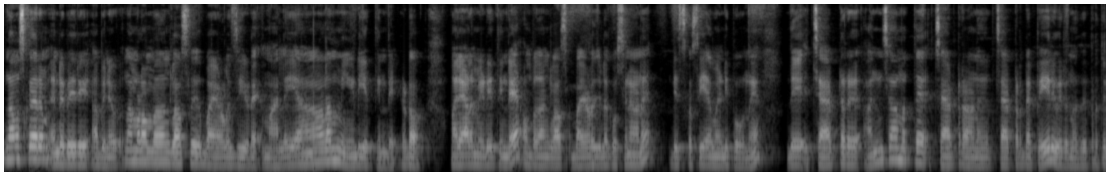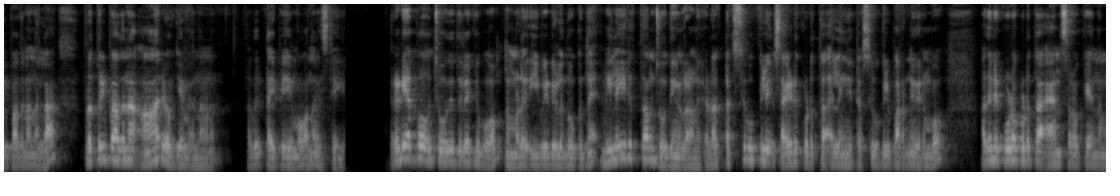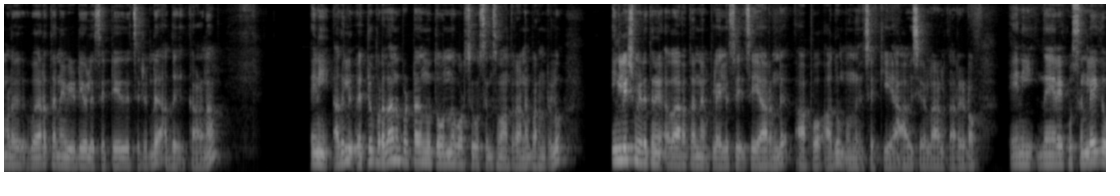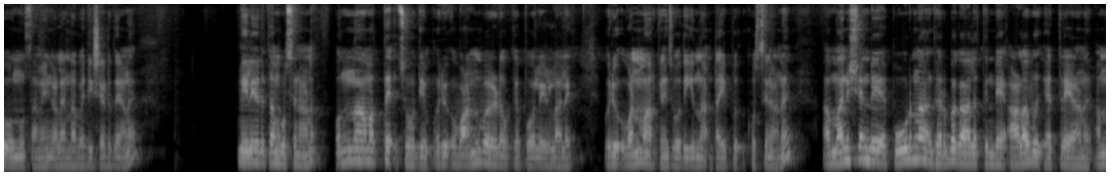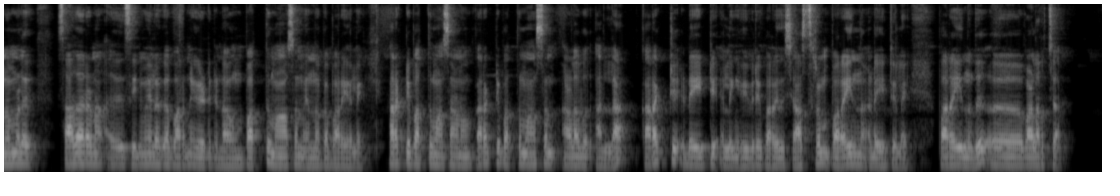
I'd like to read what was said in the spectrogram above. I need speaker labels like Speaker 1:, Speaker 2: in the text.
Speaker 1: നമസ്കാരം എന്റെ പേര് അഭിനവ്. നമ്മൾ ഒമ്പതാം ക്ലാസ് ബയോളജിയുടെ മലയാളം മീഡിയത്തിന്റെ കേട്ടോ? മലയാളം മീഡിയത്തിന്റെ ഒമ്പതാം ക്ലാസ് ബയോളജിയുടെ ക്വസ്റ്റ്യനാണ് ഡിസ്കസ് ചെയ്യാൻ വേണ്ടി പോകുന്നത് ഇത് ചാപ്റ്റർ അഞ്ചാമത്തെ ചാപ്റ്ററാണ് ചാപ്റ്ററിന്റെ പേര് വരുന്നത് പ്രത്യുൽപാദനം എന്നല്ല പ്രത്യുൽപാദന ആരോഗ്യം എന്നാണ്. അത് ടൈപ്പ് ചെയ്യുമ്പോൾ വന്ന മിസ്റ്റേക്ക് റെഡി അപ്പോൾ ചോദ്യത്തിലേക്ക് പോവാം. നമ്മൾ ഈ വീഡിയോയിൽ നോക്കുന്ന വിലയിരുത്താം ചോദ്യങ്ങളാണ്. എടാ ടെക്സ്റ്റ് ബുക്കിൽ സൈഡ് കൊടുത്ത അല്ലെങ്കിൽ ടെക്സ്റ്റ് ബുക്കിൽ പറഞ്ഞു വരുമ്പോൾ അതിന്റെ കൂടെ കൊടുത്ത ആൻസറൊക്കെ നമ്മൾ വേറെ തന്നെ വീഡിയോയിൽ സെറ്റ് ചെയ്ത് വെച്ചിട്ടുണ്ട്. അത് കാണാം. ഇനി അതിൽ ഏറ്റവും പ്രധാനപ്പെട്ട എന്ന് തോന്നുന്ന കുറച്ച് ക്വസ്റ്റ്യൻസ് മാത്രമാണ് പറഞ്ഞിട്ടുള്ളൂ. ഇംഗ്ലീഷ് മീഡിയത്തിന് വേറെ തന്നെ പ്ലേലിസ്റ്റ് ചെയ്യാറുണ്ട്. അപ്പോൾ അതും ഒന്ന് ചെക്ക് ചെയ്യുക ആവശ്യമുള്ള ആൾക്കാർ കേട്ടോ. ഇനി നേരെ ക്വസ്റ്റ്യനിലേക്ക് പോകുന്നു. സമയം കളയേണ്ട പരീക്ഷ എടുത്തതാണ്. വിലയിരുത്താൻ ക്വസ്റ്റ്യനാണ് ഒന്നാമത്തെ ചോദ്യം. ഒരു വൺ വേർഡ് ഒക്കെ പോലെയുള്ള അല്ലെ? ഒരു വൺ മാർക്കിന് ചോദിക്കുന്ന ടൈപ്പ് ക്വസ്റ്റ്യനാണ് മനുഷ്യന്റെ പൂർണ ഗർഭകാലത്തിന്റെ അളവ് എത്രയാണ്? അത് നമ്മൾ സാധാരണ സിനിമയിലൊക്കെ പറഞ്ഞു കേട്ടിട്ടുണ്ടാവും പത്ത് മാസം എന്നൊക്കെ പറയല്ലേ? കറക്റ്റ് പത്ത് മാസമാണോ? കറക്റ്റ് പത്ത് മാസം അളവ് അല്ല. കറക്റ്റ് ഡേറ്റ് അല്ലെങ്കിൽ ഇവർ പറയുന്നത് ശാസ്ത്രം പറയുന്ന ഡേറ്റ് അല്ലേ? പറയുന്നത് വളർച്ച.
